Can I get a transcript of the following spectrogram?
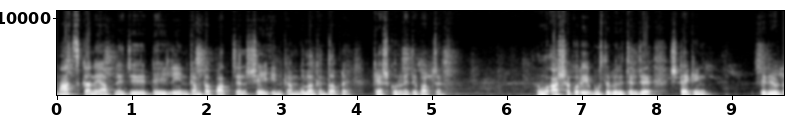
মাঝখানে আপনি যে ডেইলি ইনকামটা পাচ্ছেন, সেই ইনকামগুলো কিন্তু আপনি ক্যাশ করে নিতে পারছেন। তো আশা করি বুঝতে পেরেছেন যে স্ট্যাকিং পিরিয়ড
